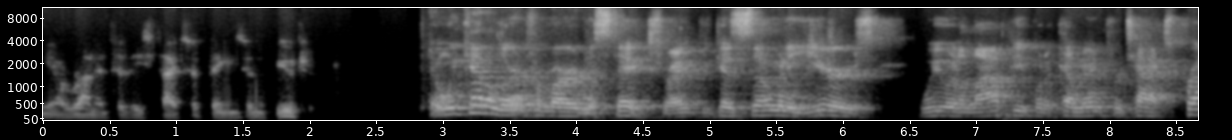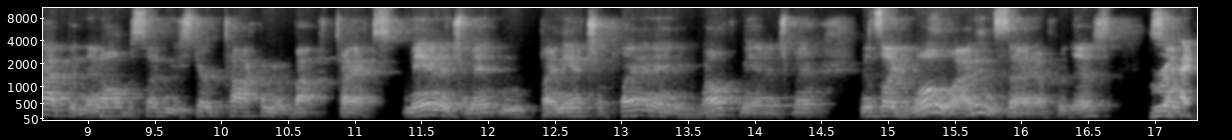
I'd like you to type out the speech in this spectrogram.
you know, run into these types of things in the future. And we kind of learn from our mistakes, right? Because so many years we would allow people to come in for tax prep and then all of a sudden you start talking about tax management and financial planning and wealth management. And it's like whoa i didn't sign up for this. So right.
